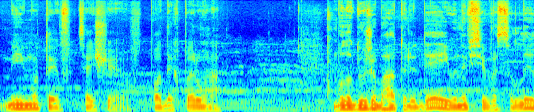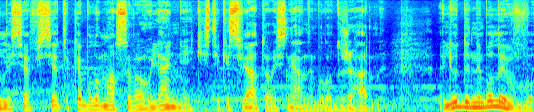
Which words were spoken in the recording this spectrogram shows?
мій мотив, цей ще в подих Перуна. Було дуже багато людей, вони всі веселилися, все таке було масове гуляння, якесь таке свято весняне, було дуже гарне. Люди не були в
